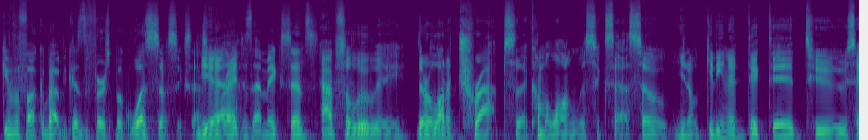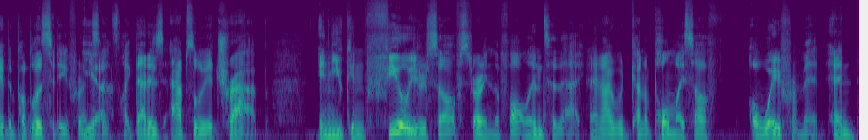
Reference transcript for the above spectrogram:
give a fuck about because the first book was so successful, Yeah. right? Does that make sense? Absolutely. There are a lot of traps that come along with success. So, you know, getting addicted to, say, the publicity, for Yeah. instance, like that is absolutely a trap. And you can feel yourself starting to fall into that. And I would kind of pull myself away from it. And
